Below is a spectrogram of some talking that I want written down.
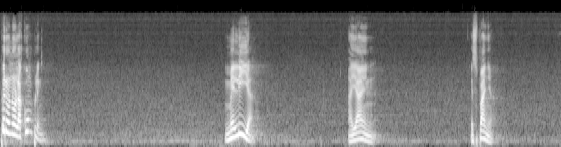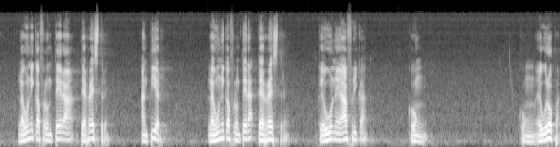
pero no la cumplen. Melilla, allá en España, la única frontera terrestre, Antier, la única frontera terrestre que une África con, con Europa.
